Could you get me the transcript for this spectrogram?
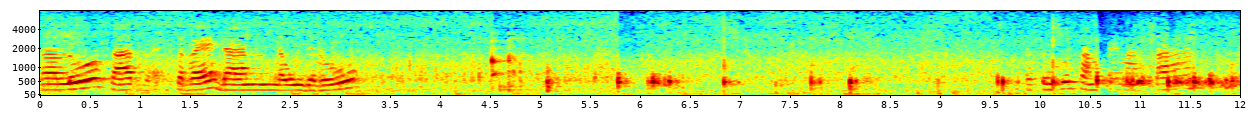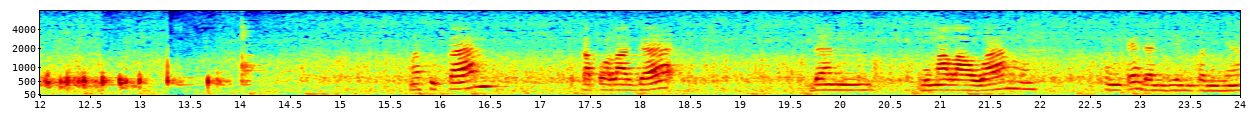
lalu serai dan daun jeruk. Kita tunggu sampai matang. Masukkan kapolaga dan bunga lawang cengkeh dan jintennya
